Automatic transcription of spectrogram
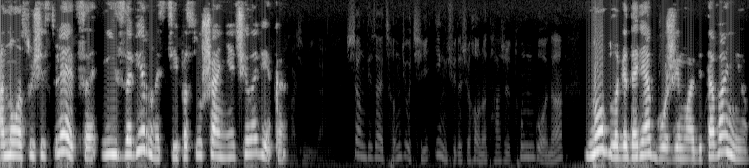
Оно осуществляется не из-за верности и послушания человека, но благодаря Божьему обетованию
